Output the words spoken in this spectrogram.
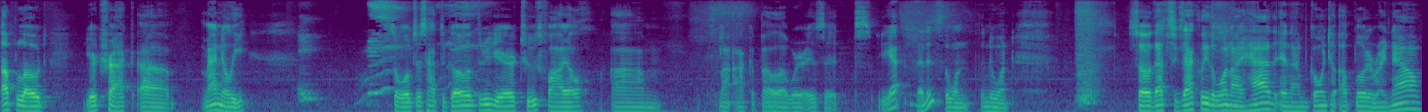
upload your track uh, manually. So we'll just have to go through here, choose file. Um, not acapella, where is it? Yeah, that is the one, the new one. So that's exactly the one I had and I'm going to upload it right now.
